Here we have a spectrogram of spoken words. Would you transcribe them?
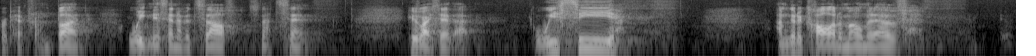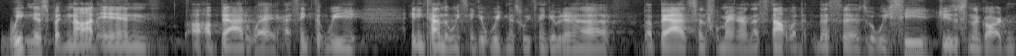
repent from. But weakness in of itself, it's not sin. Here's why I say that. We see, I'm going to call it a moment of weakness, but not in a, a bad way. I think that we, anytime that we think of weakness, we think of it in a, a bad, sinful manner, and that's not what this is. But we see Jesus in the garden,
